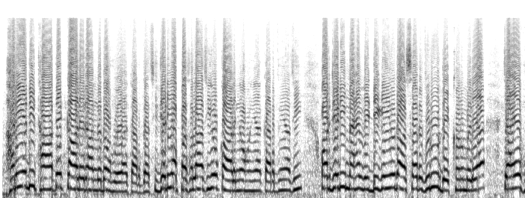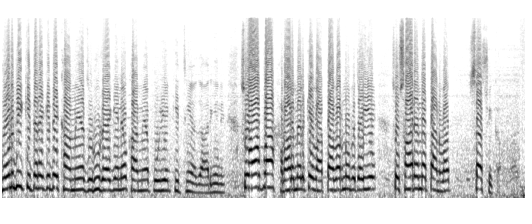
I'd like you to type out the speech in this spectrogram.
ਹਰੇ ਦੀ ਥਾਂ ਤੇ ਕਾਲੇ ਰੰਗ ਦਾ ਹੋਇਆ ਕਰਦਾ ਸੀ। ਜਿਹੜੀਆਂ ਫਸਲਾਂ ਸੀ, ਉਹ ਕਾਲੀਆਂ ਹੋਈਆਂ ਕਰਦੀਆਂ ਸੀ ਔਰ ਜਿਹੜੀ ਮਹਿ ਵਿੱਢੀ ਗਈ, ਉਹਦਾ ਅਸਰ ਜ਼ਰੂਰ ਦੇਖਣ ਨੂੰ ਮਿਲਿਆ। ਚਾਹੇ ਹੁਣ ਵੀ ਕਿਤੇ ਨਾ ਕਿਤੇ ਖਾਮੀਆਂ ਜ਼ਰੂਰ ਰਹਿ ਗਈਆਂ ਨੇ, ਉਹ ਖਾਮੀਆਂ ਪੂਰੀਆਂ ਕੀਤੀਆਂ ਜਾ ਰਹੀਆਂ ਨੇ। ਸੋ ਆਪਾਂ ਰਲ ਮਿਲ ਕੇ ਵਾਤਾਵਰਨ ਨੂੰ ਬਚਾਈਏ। ਸੋ ਸਾਰਿਆਂ ਦਾ ਧੰਨਵਾਦ। ਸਤਿ ਸ਼੍ਰੀ ਅਕਾਲ।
